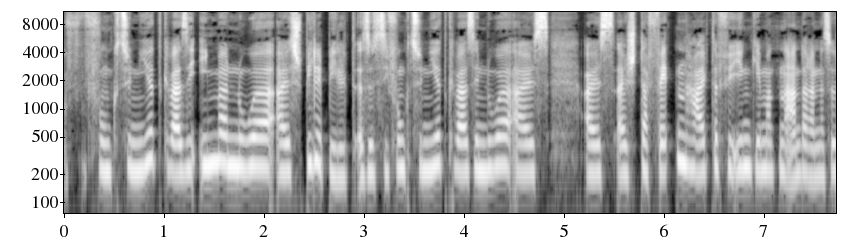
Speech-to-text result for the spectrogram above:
funktioniert quasi immer nur als Spiegelbild. Also sie funktioniert quasi nur als, als, als Stafettenhalter für irgendjemanden anderen. Also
